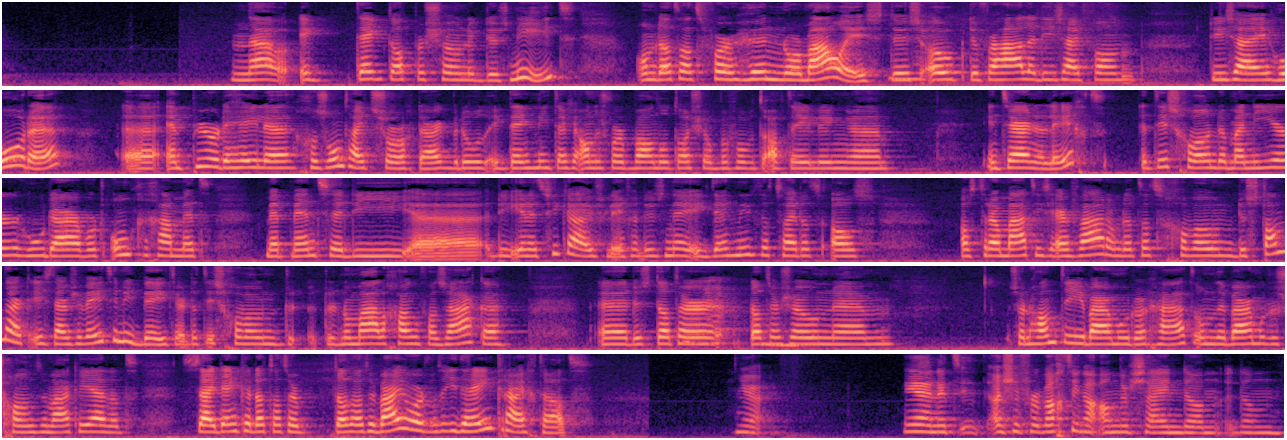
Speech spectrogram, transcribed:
Nou, ik denk dat persoonlijk dus niet. Omdat dat voor hun normaal is. Dus ook de verhalen die zij, van, die zij horen. Uh, en puur de hele gezondheidszorg daar. Ik bedoel, ik denk niet dat je anders wordt behandeld als je op bijvoorbeeld de afdeling uh, interne ligt. Het is gewoon de manier hoe daar wordt omgegaan met, met mensen die, uh, die in het ziekenhuis liggen. Dus nee, ik denk niet dat zij dat als als traumatisch ervaren. Omdat dat gewoon de standaard is daar. Ze weten niet beter. Dat is gewoon de, normale gang van zaken. Uh, dus dat er, dat er zo'n um, zo'n hand in je baarmoeder gaat om de baarmoeder schoon te maken. Ja, dat, zij denken dat dat, er, dat dat erbij hoort. Want iedereen krijgt dat. Ja. Ja, en het, als je verwachtingen anders zijn, dan, dan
